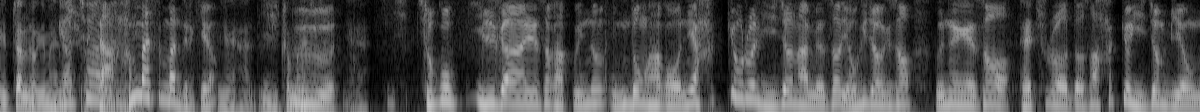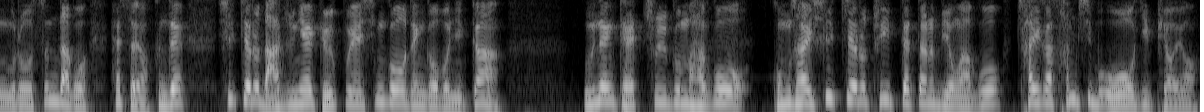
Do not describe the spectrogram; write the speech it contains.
입장 정리만 몇 해주시죠. 초 자, 한 말씀만 드릴게요. 예, 한 20초만 그- 해주세요. 예. 조국 일가에서 갖고 있는 웅동학원이 학교를 이전하면서 여기저기서 은행에서 대출을 얻어서 학교 이전 비용으로 쓴다고 했어요. 근데 실제로 나중에 교육부에 신고된 거 보니까 은행 대출금하고 공사에 실제로 투입됐다는 비용하고 차이가 35억이 벼요.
